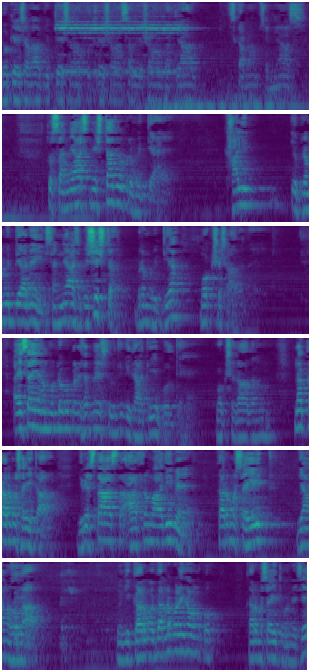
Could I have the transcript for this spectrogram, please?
लोकेशणा वित्तेषणा पुत्रेषणा, सर्वेषणों का त्याग, इसका नाम संन्यास। तो संन्यास निष्ठा जो ब्रह्म विद्या है, खाली ये ब्रह्म विद्या नहीं, संन्यास विशिष्ट ब्रह्म विद्या मोक्ष साधन है। ऐसा ही हम मुंडो परिषद में श्रुति दिखाती है, बोलते हैं, मोक्ष साधन, न कर्म सहिता गृहस्थ आश्रम आदि में कर्म सहित ज्ञान होगा, क्योंकि कर्म करना पड़ेगा उनको। कर्म सहित होने से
